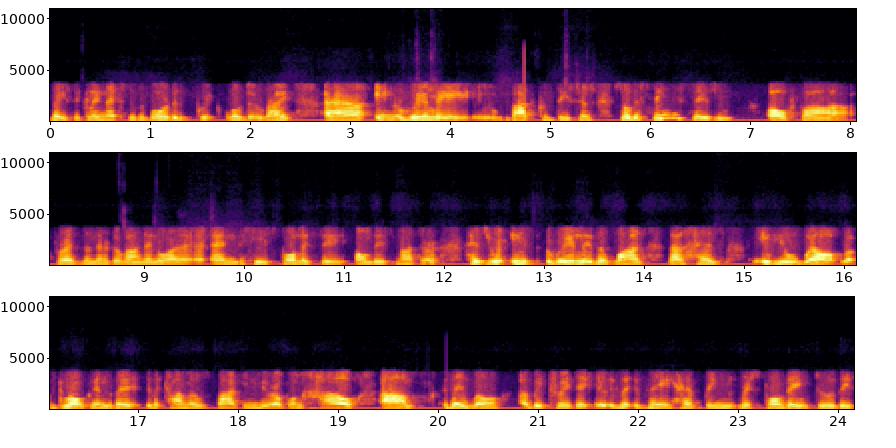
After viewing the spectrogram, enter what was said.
basically next to the border, the Greek border, right? In really bad conditions. So the cynicism of uh, President Erdogan and, and his policy on this matter has re- is really the one that has, if you will, broken the, the camel's back in Europe on how um, they will be treated. They have been responding to this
